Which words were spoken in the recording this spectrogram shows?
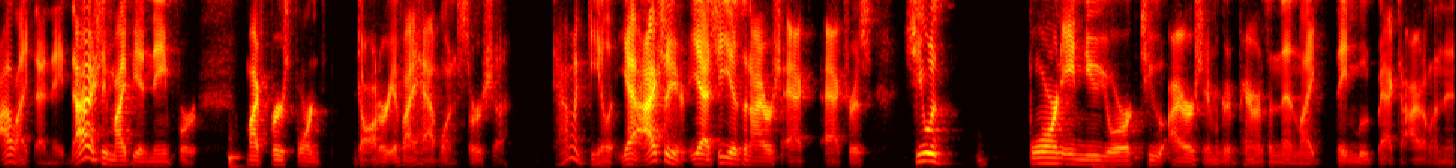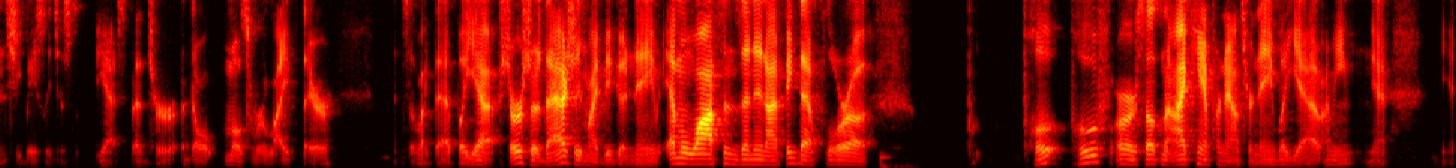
I like that name. That actually might be a name for my firstborn daughter if I have one. Saoirse. Kind of a Gaelic. Yeah, actually, yeah, she is an Irish act- actress. She was born in New York to Irish immigrant parents, and then like they moved back to Ireland, and she basically just yeah spent her adult most of her life there and stuff like that. But yeah, Saoirse, that actually might be a good name. Emma Watson's in it. I think that Flora Poof or something. I can't pronounce her name, but yeah, I mean, yeah, yeah.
